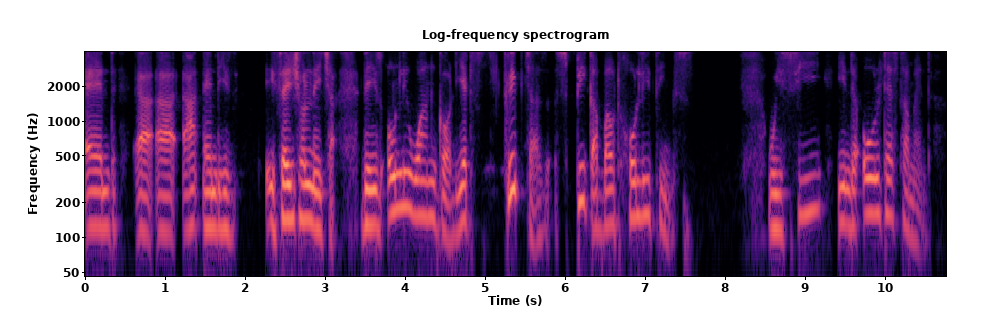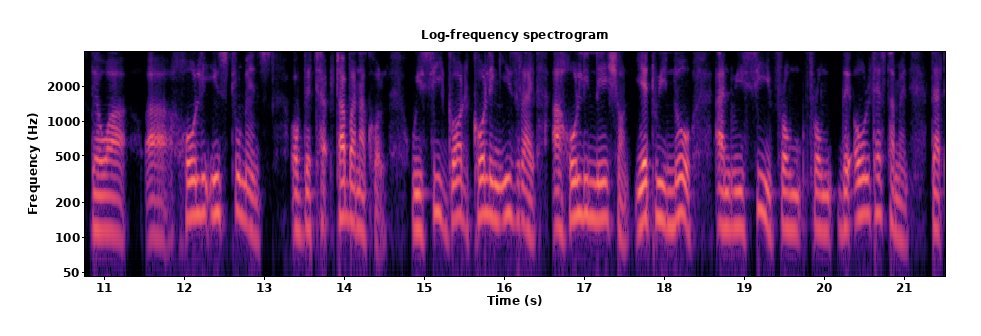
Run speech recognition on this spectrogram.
and uh, uh, uh, and his essential nature. There is only one God. Yet scriptures speak about holy things. We see in the Old Testament there were uh, holy instruments of the tabernacle. We see God calling Israel a holy nation. Yet we know and we see from, from the Old Testament that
